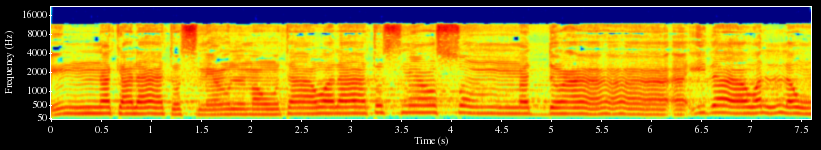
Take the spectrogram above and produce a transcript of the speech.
إنك لا تسمع الموتى ولا تسمع الصم الدعاء إذا ولوا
